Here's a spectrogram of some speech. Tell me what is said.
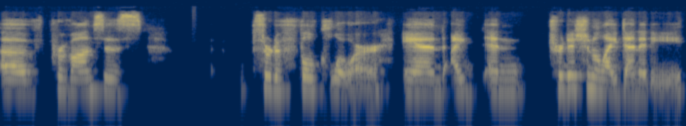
of provence's sort of folklore and i and traditional identity.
